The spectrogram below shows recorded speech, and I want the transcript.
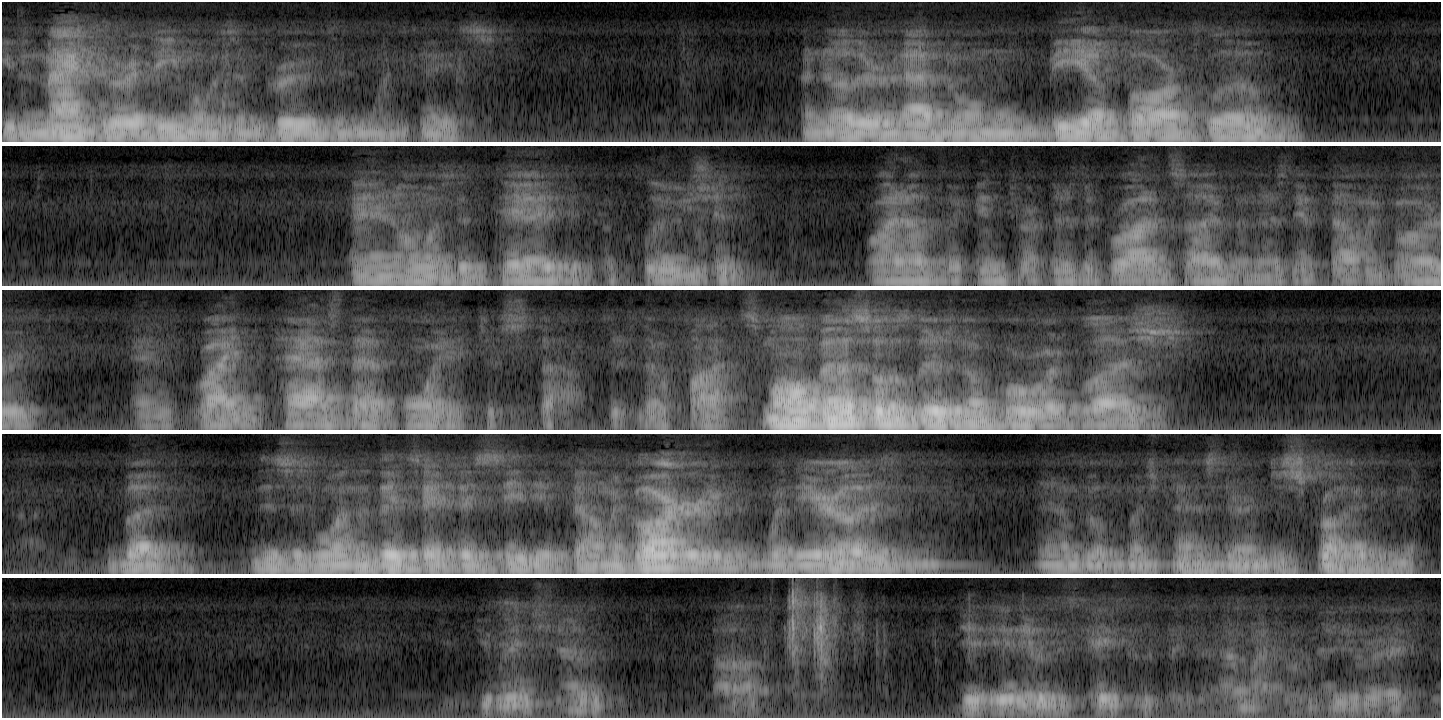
Even macular edema was improved in one case. Another abnormal BFR flow. And almost a dead occlusion right up the inter, there's the carotid siphon, there's the ophthalmic artery, and right past that point, it just stops. There's no small vessels, there's no choroid blush. But this is one that they say if they see the ophthalmic artery where the arrow is, they don't go much past there in describing it. You mentioned, uh, did any of these cases, the patient have too?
